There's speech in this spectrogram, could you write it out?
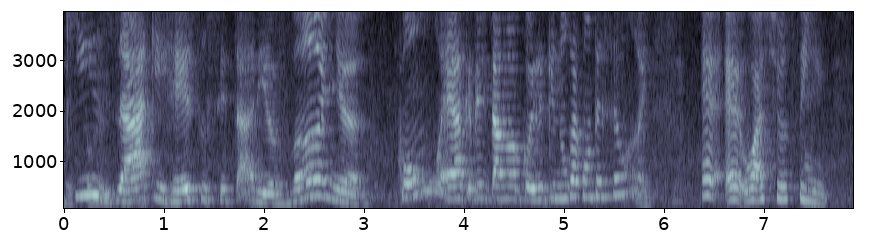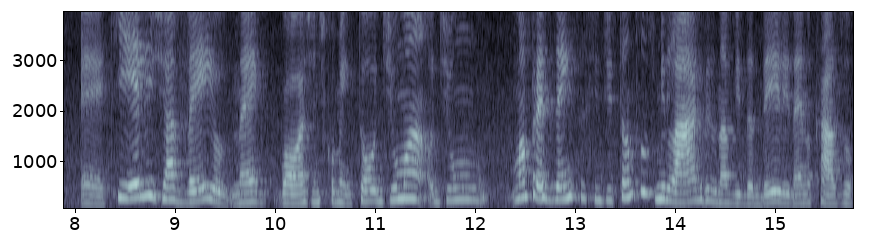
que. Isaac ressuscitaria. Vânia, como é acreditar numa coisa que nunca aconteceu antes? É, é, eu acho assim é, que ele já veio, né, igual a gente comentou, de uma de um, uma presença assim, de tantos milagres na vida dele, né? No caso,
